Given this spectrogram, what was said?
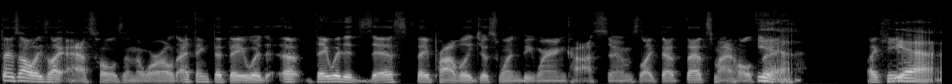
there's always like assholes in the world. I think that they would uh, they would exist. They probably just wouldn't be wearing costumes. Like that that's my whole thing. Yeah. Like he Yeah.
